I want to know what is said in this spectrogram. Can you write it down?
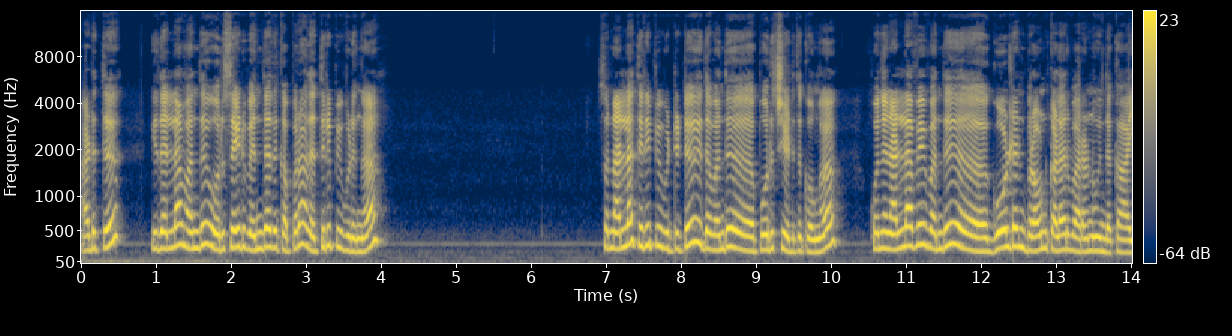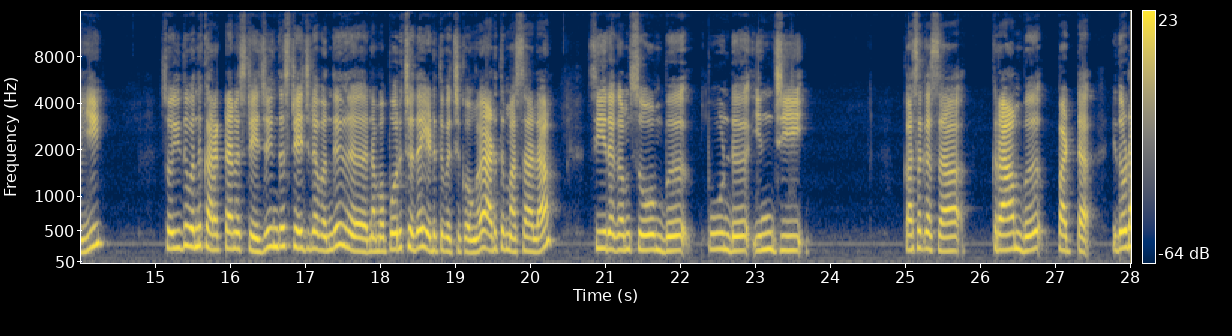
அடுத்து இதெல்லாம் வந்து ஒரு சைடு வெந்ததுக்கப்புறம் அதை திருப்பி விடுங்க. ஸோ நல்லா திருப்பி விட்டுட்டு இதை வந்து பொறிச்சு எடுத்துக்கோங்க. கொஞ்சம் நல்லாவே வந்து கோல்டன் ப்ரௌன் கலர் வரணும் இந்த காய். ஸோ இது வந்து கரெக்டான ஸ்டேஜ் இந்த ஸ்டேஜில் வந்து நம்ம பொறிச்சதை எடுத்து வச்சுக்கோங்க. அடுத்து மசாலா. சீரகம் சோம்பு பூண்டு இஞ்சி கசகசா கிராம்பு பட்டை. இதோட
